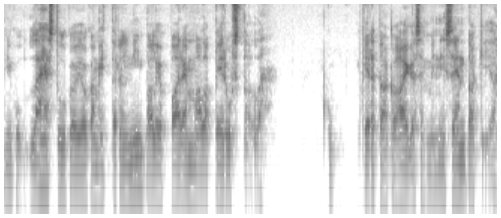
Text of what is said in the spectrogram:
niin kuin lähestulkoon joka mittarilla niin paljon paremmalla perustalla kertaakaan aikaisemmin, niin sen takia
